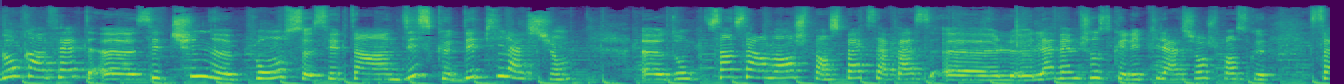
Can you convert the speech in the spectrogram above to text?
Donc en fait, euh, c'est une ponce, c'est un disque d'épilation. Euh, donc sincèrement je pense pas que ça fasse euh, la même chose que l'épilation. Je pense que ça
